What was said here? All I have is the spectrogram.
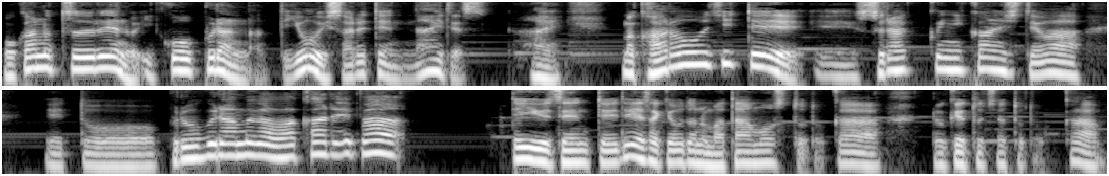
他のツールへの移行プランなんて用意されてないです。はい。まあ、かろうじて、えー、スラックに関しては、えっ、と、プログラムがわかればっていう前提で、先ほどのマターモストとか、ロケットチャットとか、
